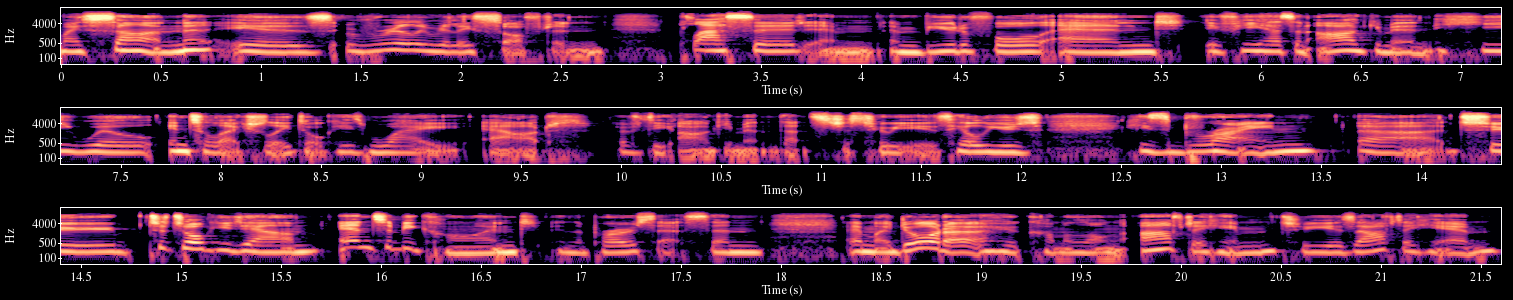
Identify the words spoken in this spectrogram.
my son is really, really soft and placid and, and beautiful. And if he has an argument, he will intellectually talk his way out of the argument. That's just who he is. He'll use his brain uh, to to talk you down and to be kind in the process. And and my daughter, who come along after him, two years after him,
